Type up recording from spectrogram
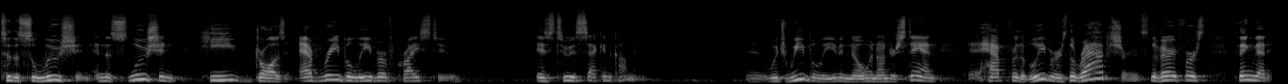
to the solution. And the solution he draws every believer of Christ to is to his second coming, uh, which we believe and know and understand uh, for the believer is the rapture. It's the very first thing that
